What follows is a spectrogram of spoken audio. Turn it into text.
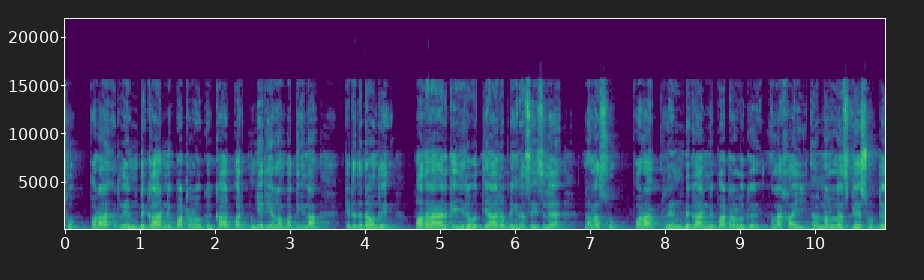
சூப்பராக ரெண்டு கார் நிப்பாட்டுற அளவுக்கு கார் பார்க்கிங் ஏரியாலாம் பார்த்தீங்கன்னா கிட்டத்தட்ட வந்து பதினாறுக்கு இருபத்தி ஆறு அப்படிங்கிற சைஸில் நல்லா சூப்பராக ரெண்டு கார் நிப்பாட்டுற அளவுக்கு நல்லா ஹை நல்ல ஸ்பேஸ் விட்டு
